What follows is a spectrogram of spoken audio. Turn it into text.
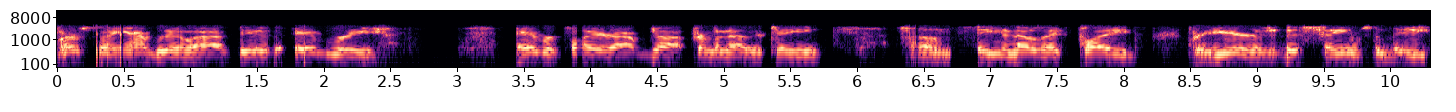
first thing I've realized is every every player I've got from another team, um, even though they've played for years, it just seems to be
